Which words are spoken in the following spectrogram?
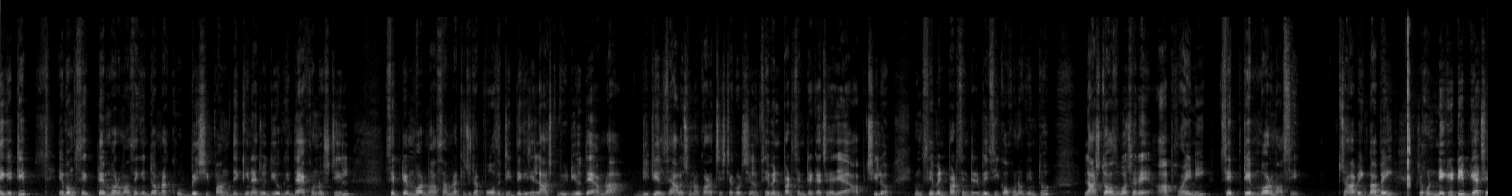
নেগেটিভ এবং সেপ্টেম্বর মাসে কিন্তু আমরা খুব বেশি পাম্প দেখি না, যদিও কিন্তু এখনও স্টিল সেপ্টেম্বর মাস আমরা কিছুটা পজিটিভ দেখেছি। লাস্ট ভিডিওতে আমরা ডিটেলসে আলোচনা করার চেষ্টা করছিলাম। সেভেন পার্সেন্টের কাছে আপ ছিল এবং সেভেন পার্সেন্টের বেশি কখনো কিন্তু লাস্ট দশ বছরে আপ হয়নি সেপ্টেম্বর মাসে। স্বাভাবিকভাবেই যখন নেগেটিভ গেছে,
